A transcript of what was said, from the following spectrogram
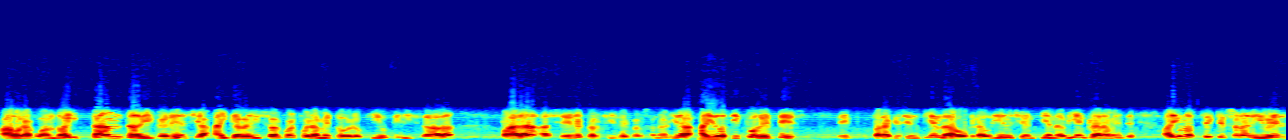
Ahora, cuando hay tanta diferencia, hay que revisar cuál fue la metodología utilizada para hacer el perfil de personalidad. Hay mm. dos tipos de test eh, para que se entienda o que la audiencia entienda bien claramente. Hay unos test que son a nivel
